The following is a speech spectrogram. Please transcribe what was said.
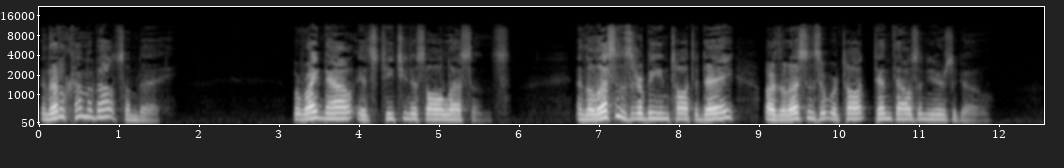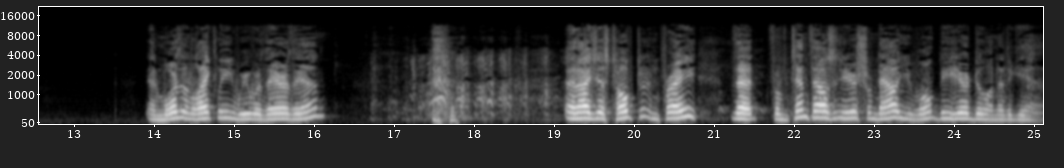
And that'll come about someday. But right now, it's teaching us all lessons. And the lessons that are being taught today are the lessons that were taught 10,000 years ago. And more than likely, we were there then. and I just hope and pray that from 10,000 years from now, you won't be here doing it again.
